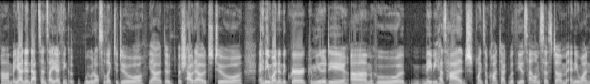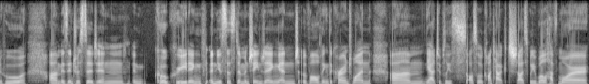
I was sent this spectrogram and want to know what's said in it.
Um, yeah, and in that sense, I, I, think we would also like to do yeah a, a shout out to anyone in the queer community um, who maybe has had points of contact with the asylum system. Anyone who um, is interested in in co-creating a new system and changing and evolving the current one. Um, yeah, to please also contact us. We will have more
